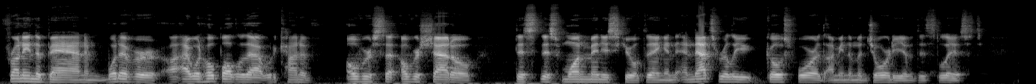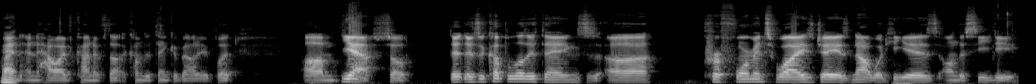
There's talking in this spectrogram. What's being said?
fronting the band and whatever, I I would hope all of that would kind of overse- overshadow this this one minuscule thing, and and that's really goes for I mean the majority of this list, and and how I've kind of thought, come to think about it. But um, yeah, so there, there's a couple other things. Uh, performance wise, Jay is not what he is on the CD.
